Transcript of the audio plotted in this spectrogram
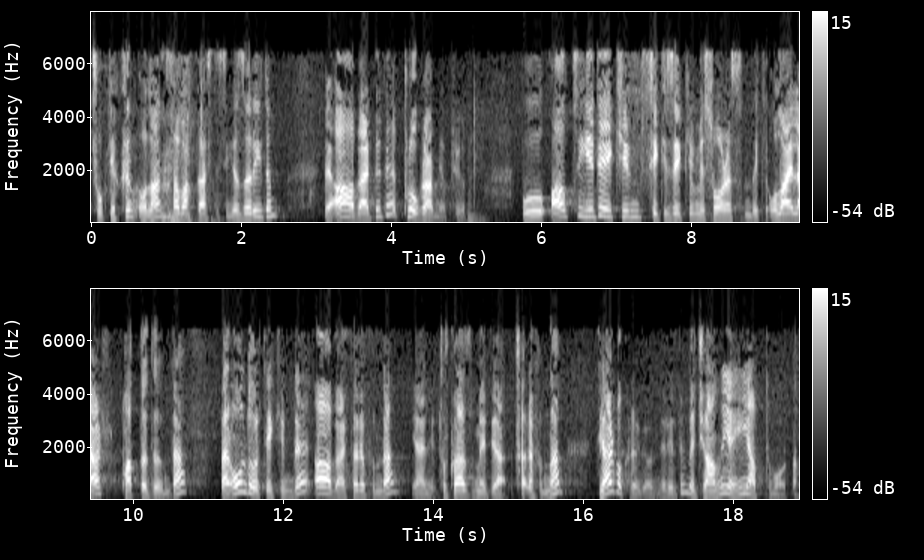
çok yakın olan Sabah gazetesi yazarıydım. ve A Haber'de de program yapıyordum. Bu 6-7 Ekim, 8 Ekim ve sonrasındaki olaylar patladığında ben 14 Ekim'de A Haber tarafından yani Turkuaz Medya tarafından Diyarbakır'a gönderildim ve canlı yayın yaptım oradan.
